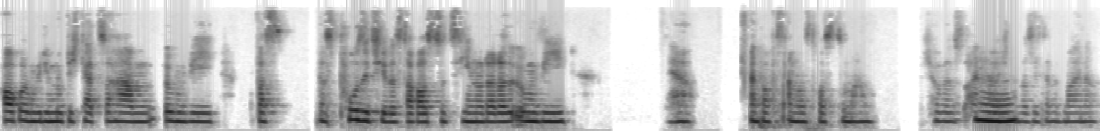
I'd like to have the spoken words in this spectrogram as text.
auch irgendwie die Möglichkeit zu haben, irgendwie was, was Positives daraus zu ziehen oder da irgendwie, ja, einfach was anderes draus zu machen. Ich hoffe, das ist einleuchtend, mhm. was ich damit meine.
